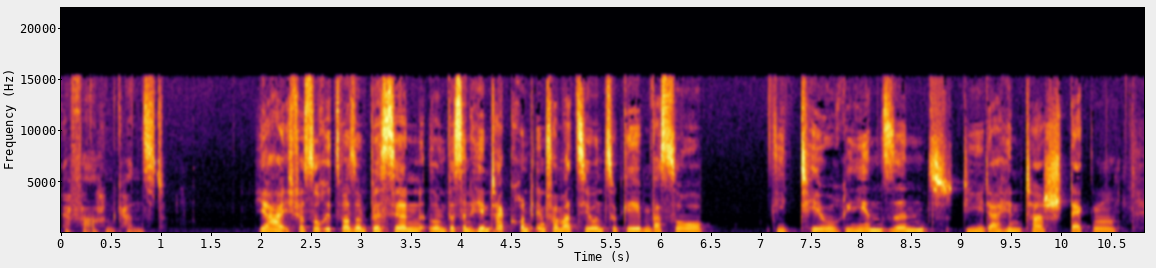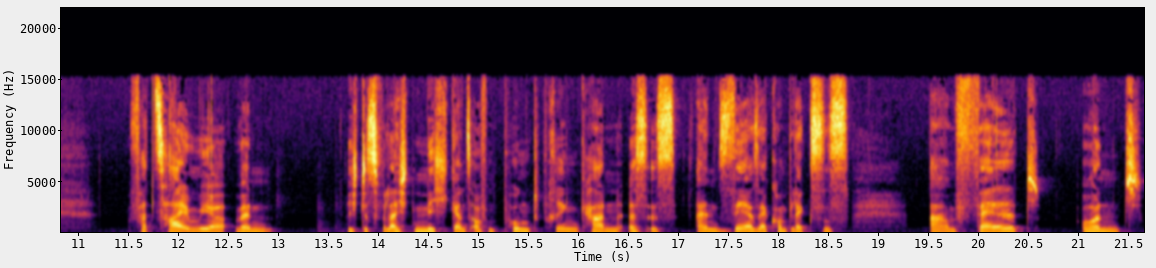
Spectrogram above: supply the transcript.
erfahren kannst. Ja, ich versuche jetzt mal so ein bisschen, so ein bisschen Hintergrundinformation zu geben, was so die Theorien sind, die dahinter stecken. Verzeih mir, wenn ich das vielleicht nicht ganz auf den Punkt bringen kann. Es ist ein sehr, sehr komplexes ähm, Feld und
